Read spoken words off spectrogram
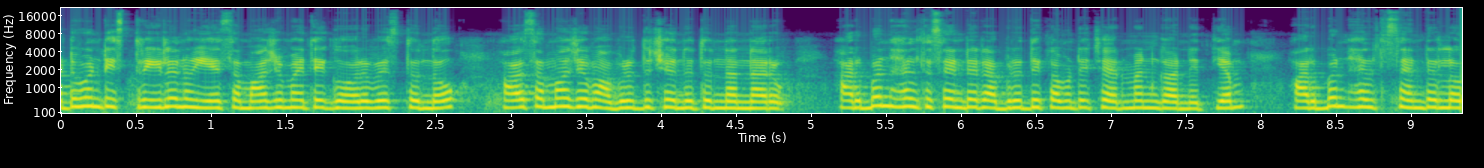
అటువంటి స్త్రీలను ఏ సమాజం అయితే గౌరవిస్తుందో ఆ సమాజం అభివృద్ధి చెందుతుందన్నారు. అర్బన్ హెల్త్ సెంటర్ అభివృద్ధి కమిటీ చైర్మన్గా నిత్యం అర్బన్ హెల్త్ సెంటర్లో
